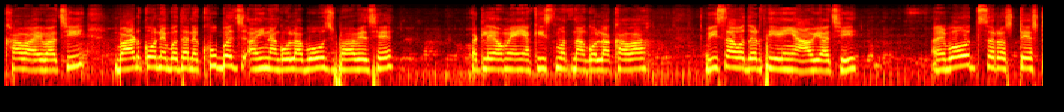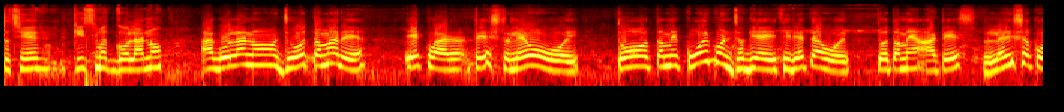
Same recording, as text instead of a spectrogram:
ખાવા આવ્યા છીએ. બાળકોને બધાને ખૂબ જ અહીંના ગોલા બહુ જ ભાવે છે. એટલે અમે અહીંયા કિસ્મતના ગોલા ખાવા વિસાવદરથી અહીંયા આવ્યા છીએ. અને બહુ જ સરસ ટેસ્ટ છે કિસ્મત ગોલાનો. આ ગોલાનો જો તમારે એકવાર ટેસ્ટ લેવો હોય, તો તમે કોઈ પણ જગ્યાએથી રહેતા હોય, તો તમે આ ટેસ્ટ લઈ શકો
